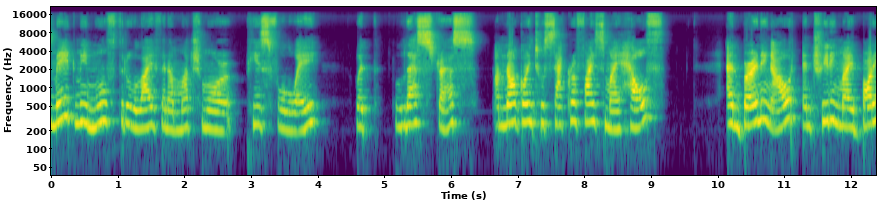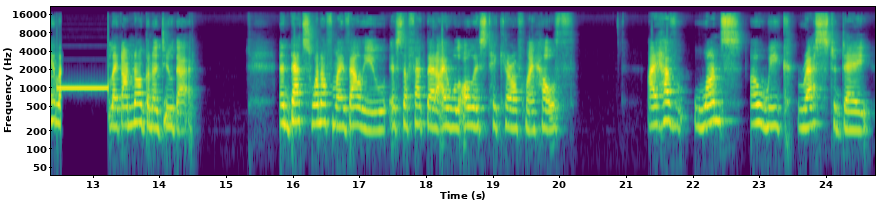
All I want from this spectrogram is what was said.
made me move through life in a much more peaceful way with less stress. I'm not going to sacrifice my health and burning out and treating my body like, like I'm not gonna do that. And that's one of my value is the fact that I will always take care of my health. I have once a week rest day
